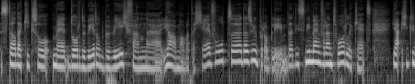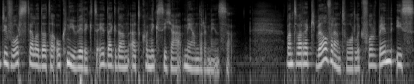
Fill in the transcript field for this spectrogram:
Stel dat ik zo mij door de wereld beweeg van, uh, ja, maar wat dat jij voelt, uh, dat is uw probleem. Dat is niet mijn verantwoordelijkheid. Ja, je kunt je voorstellen dat dat ook niet werkt, hè, dat ik dan uit connectie ga met andere mensen. Want waar ik wel verantwoordelijk voor ben, is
